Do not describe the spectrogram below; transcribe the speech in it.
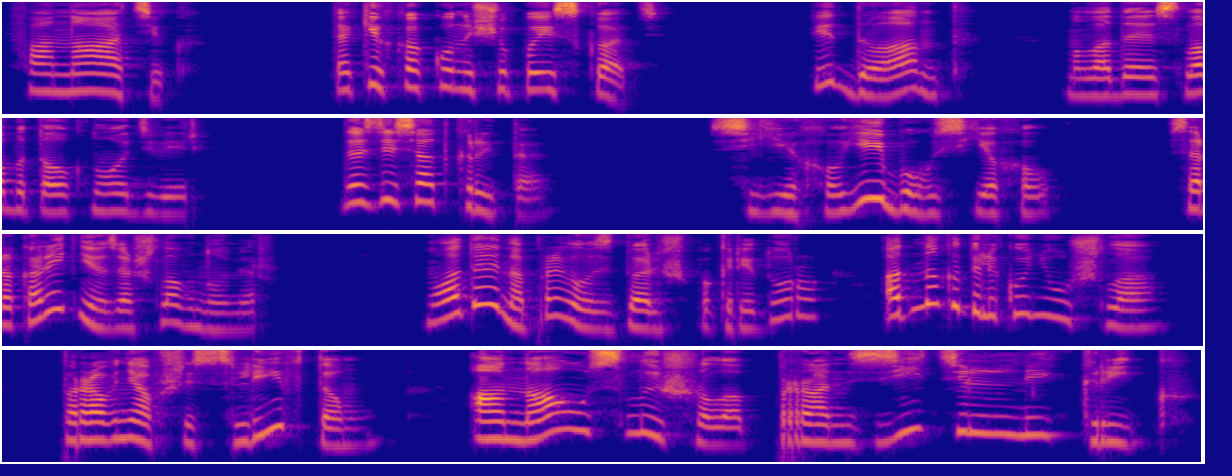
«Фанатик. Таких, как он, еще поискать». «Педант», – молодая слабо толкнула дверь. «Да здесь открыто». «Съехал, ей-богу, съехал. Сорокалетняя зашла в номер. Молодая направилась дальше по коридору, однако далеко не ушла. Поравнявшись с лифтом, она услышала пронзительный крик.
